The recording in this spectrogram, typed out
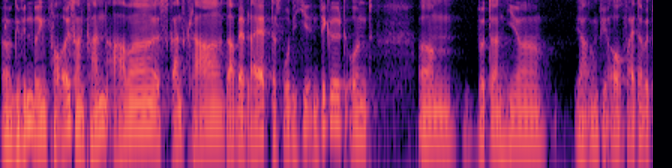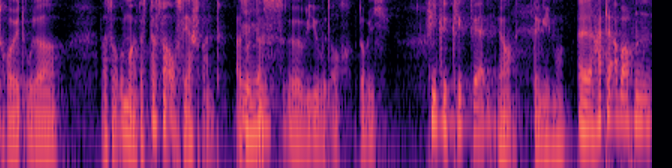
äh, gewinnbringend veräußern kann, aber es ist ganz klar dabei bleibt, das wurde hier entwickelt und ähm, wird dann hier ja irgendwie auch weiter betreut oder was auch immer. Das, das war auch sehr spannend. Also mhm. das äh, Video wird auch, glaube ich, viel geklickt werden. Ja, denke ich mal. Äh, hatte aber auch, ein,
